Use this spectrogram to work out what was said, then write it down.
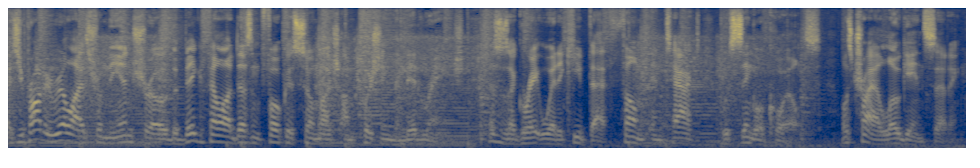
As you probably realized from the intro, the Big Fella doesn't focus so much on pushing the mid-range. This is a great way to keep that thump intact with single coils. Let's try a low gain setting.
